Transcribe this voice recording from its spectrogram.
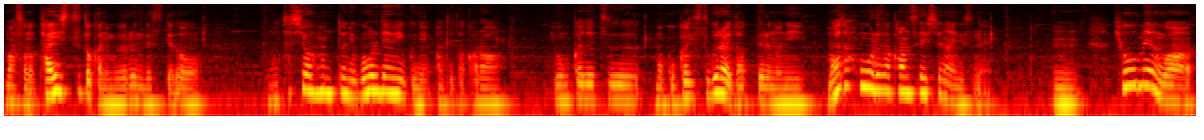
まあその体質とかにもよるんですけど私は本当にゴールデンウィークに当てたから4ヶ月、まあ、5ヶ月ぐらい経ってるのにまだホールが完成してないんですね。うん、表面は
